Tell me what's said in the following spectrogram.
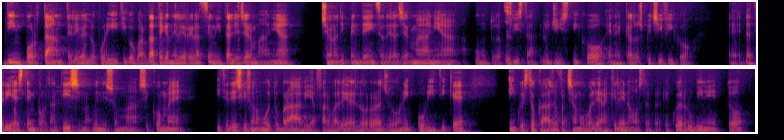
di importante a livello politico, guardate che nelle relazioni Italia-Germania c'è una dipendenza della Germania appunto dal punto di vista logistico e nel caso specifico eh, da Trieste importantissima. Quindi insomma, siccome i tedeschi sono molto bravi a far valere le loro ragioni politiche, in questo caso facciamo valere anche le nostre perché quel rubinetto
